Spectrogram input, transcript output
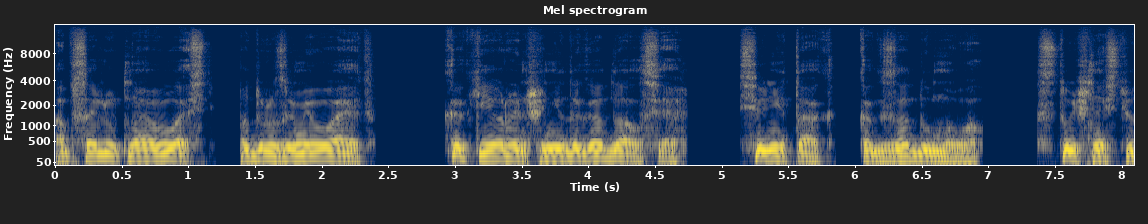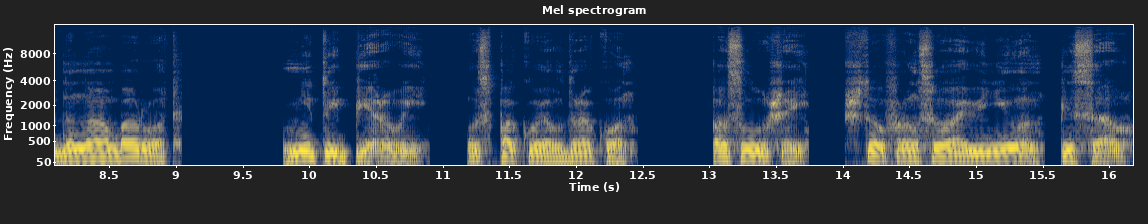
Абсолютная власть подразумевает, как я раньше не догадался, все не так, как задумывал, с точностью да наоборот. «Не ты первый», — успокоил дракон. Послушай, что Франсуа Авиньон писал.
